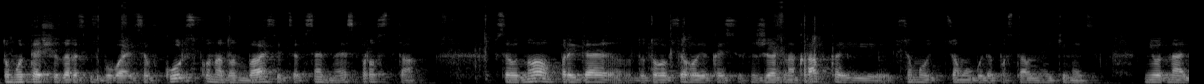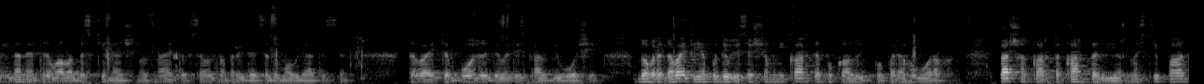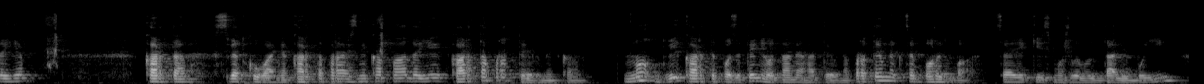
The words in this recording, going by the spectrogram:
Тому те, що зараз відбувається в Курську, на Донбасі, це все неспроста. Все одно прийде до того всього якась жирна крапка, і всьому цьому буде поставлений кінець. Ні одна війна не тривала безкінечно, знаєте, все одно прийдеться домовлятися. Давайте, Боже, дивитись правді в очі. Добре, давайте я подивлюся, що мені карти показують по переговорах. Перша карта карта вірності падає. Карта святкування, карта праздника падає, карта противника. Ну, дві карти позитивні, одна негативна. Противник це боротьба. Це якісь, можливо, далі бої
